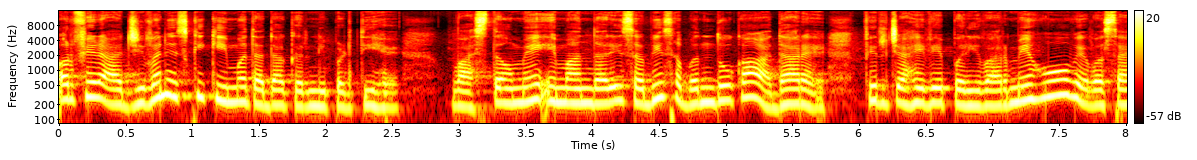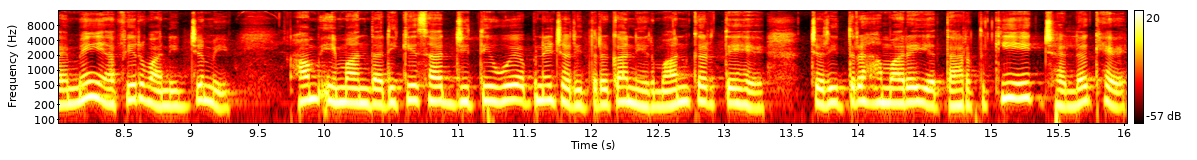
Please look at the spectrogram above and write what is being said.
और फिर आजीवन इसकी कीमत अदा करनी पड़ती है। वास्तव में ईमानदारी सभी संबंधों का आधार है, फिर चाहे वे परिवार में हो, व्यवसाय में या फिर वाणिज्य में। हम ईमानदारी के साथ जीते हुए अपने चरित्र का निर्माण करते हैं। चरित्र हमारे यथार्थ की एक झलक है।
